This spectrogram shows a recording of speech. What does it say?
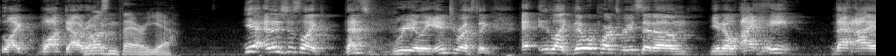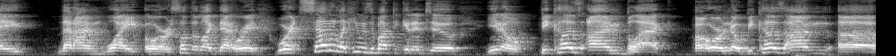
like walked out on. Wasn't there? Yeah. Yeah, and it's just like that's really interesting. Eh, Like there were parts where he said, um, you know, I hate that I that I'm white or something like that, where it, where it sounded like he was about to get into, you know, because I'm black or, or no, because I'm uh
